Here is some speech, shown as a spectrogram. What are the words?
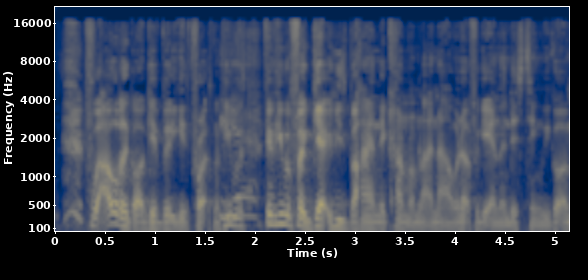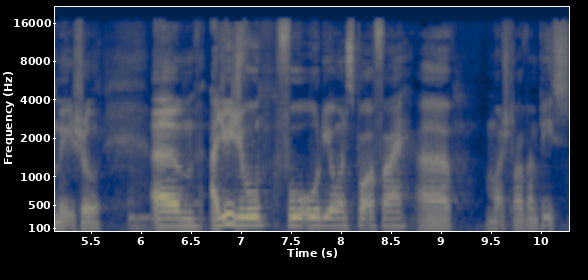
well, I always gotta give Billy his props. Man. People, Yeah. I think people forget who's behind the camera. I'm like, nah, we're not forgetting on this thing. We gotta make sure. Um, as usual, full audio on Spotify. Uh, much love and peace.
